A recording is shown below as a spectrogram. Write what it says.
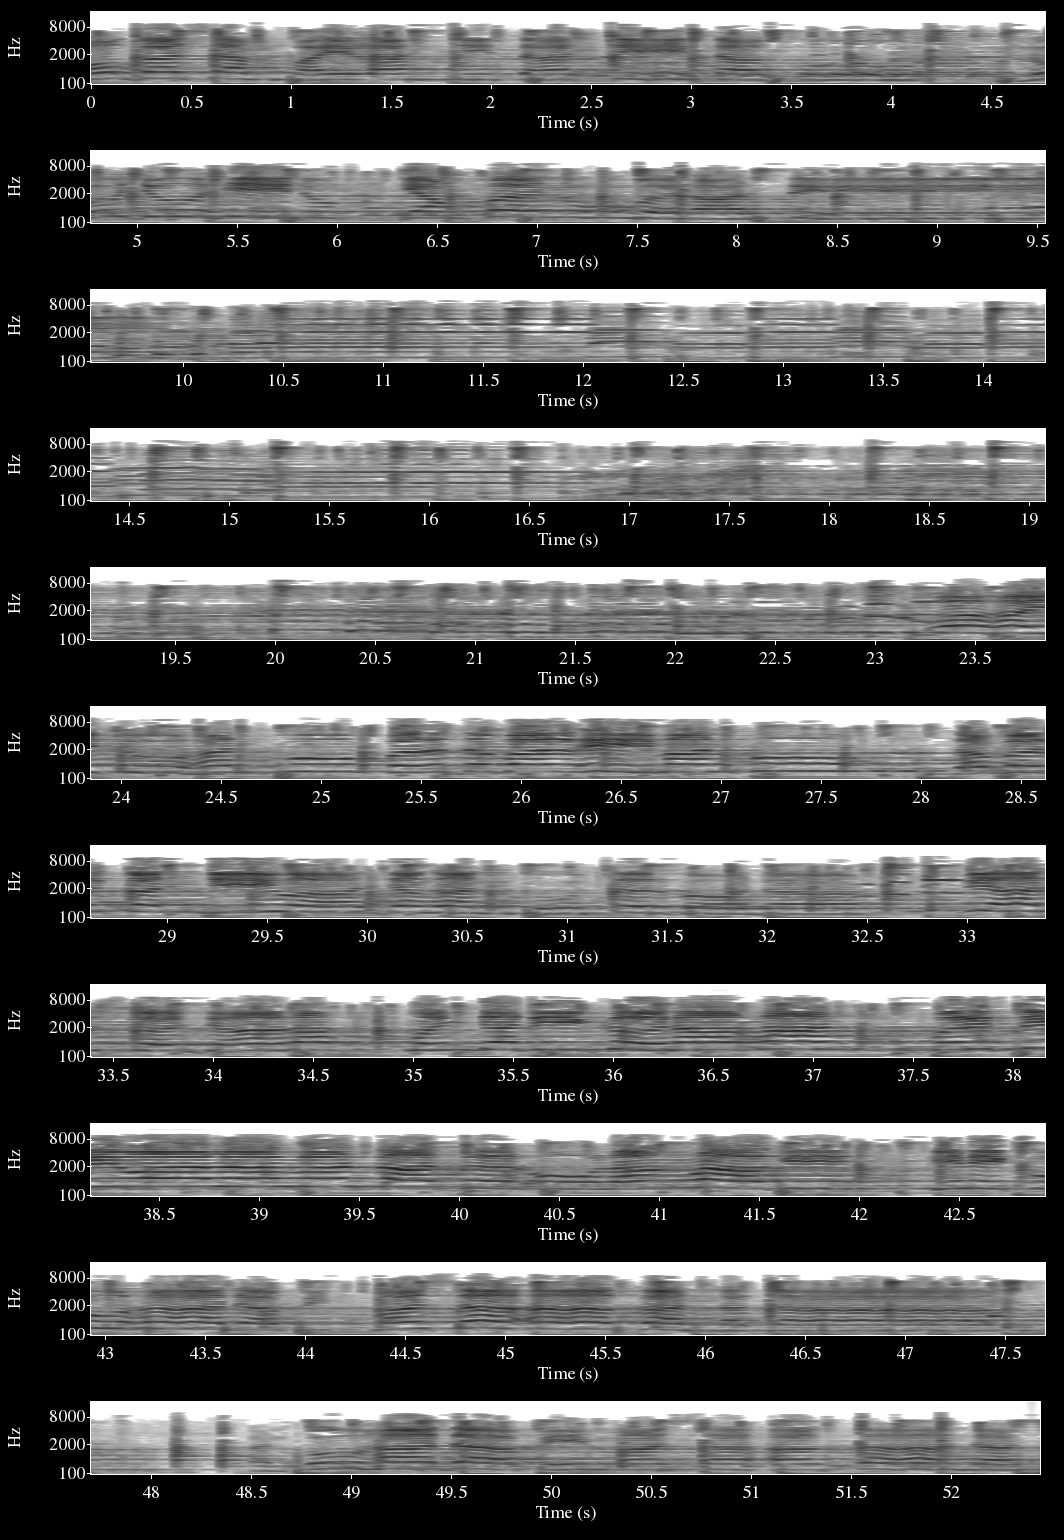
Semoga sampailah cita-citaku Menuju hidup yang penuh berarti.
